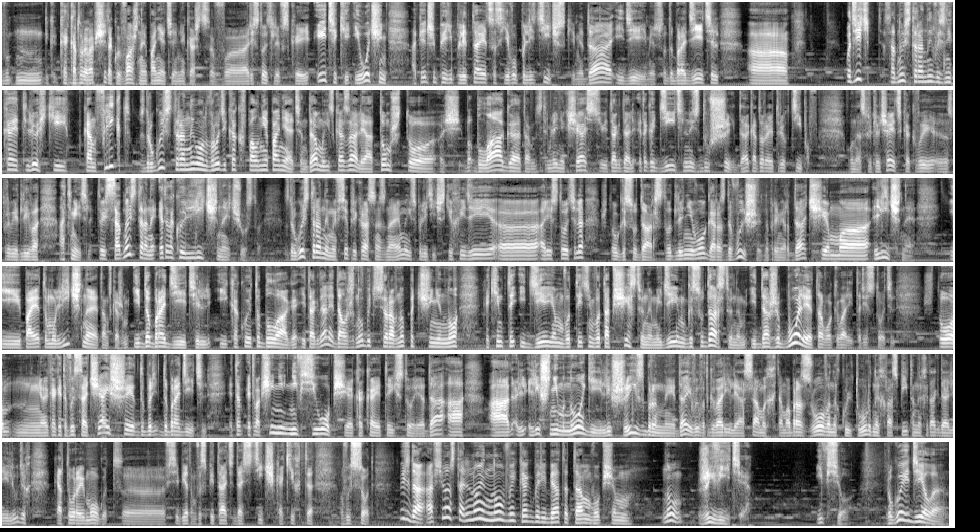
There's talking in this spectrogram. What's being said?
которая вообще такое важное понятие, мне кажется, в аристотелевской этике, и очень, опять же, переплетается с его политическими, да, идеями, что добродетель. Э, вот здесь, с одной стороны, возникает легкий конфликт, с другой стороны, он вроде как вполне понятен. Да, мы и сказали о том, что благо, там, стремление к счастью и так далее, это такая деятельность души, да, которая трех типов у нас приключается, как вы э, справедливо отметили. То есть, с одной стороны, это такое личное чувство. С другой стороны, мы все прекрасно знаем из политических идей э, Аристотеля, что государство для него гораздо выше, например, да, чем э, личное. И поэтому личное, там, скажем, и добродетель, и какое-то благо и так далее должно быть все равно подчинено каким-то идеям вот этим вот общественным, идеям государственным. И даже более того, говорит Аристотель, что какая-то высочайшая добродетель это, это вообще не, не всеобщая какая-то история, да, а, а лишь немногие, лишь избранные, да, и вы вот говорили о самых там образованных, культурных, воспитанных и так далее людях, которые могут э, в себе там воспитать, достичь каких-то высот. То есть да, а все остальное, ну, вы как бы, ребята, там, в общем, ну, живите. И все. Другое дело,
